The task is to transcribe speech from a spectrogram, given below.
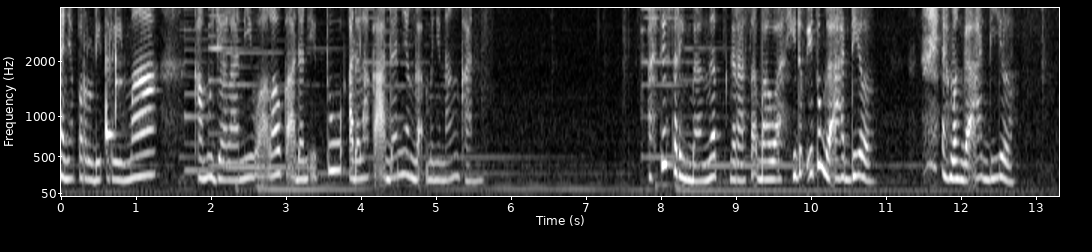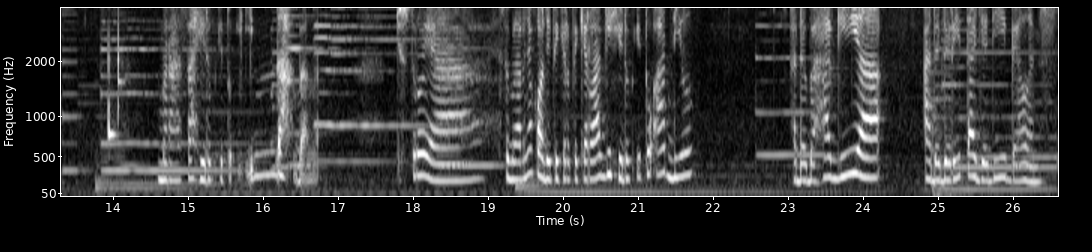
Hanya perlu diterima, kamu jalani walau keadaan itu adalah keadaan yang gak menyenangkan. Pasti sering banget ngerasa bahwa hidup itu gak adil. Emang gak adil. Merasa hidup itu indah banget Justru ya, sebenarnya kalau dipikir-pikir lagi hidup itu adil. Ada bahagia, ada derita jadi balance.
